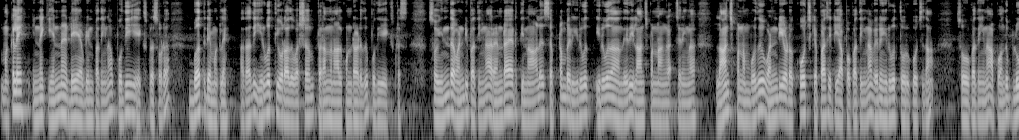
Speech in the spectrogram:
மக்களே இன்றைக்கி என்ன டே அப்படின்னு பார்த்தீங்கன்னா புதிய எக்ஸ்பிரஸோட பர்த்டே மக்களே. அதாவது இருபத்தி ஓராவது வருஷம் பிறந்த நாள் கொண்டாடுது புதிய எக்ஸ்பிரஸ். ஸோ இந்த வண்டி பார்த்திங்கன்னா ரெண்டாயிரத்தி நாலு செப்டம்பர் இருபத் இருபதாம் தேதி லான்ச் பண்ணாங்க. சரிங்களா? லான்ச் பண்ணும்போது வண்டியோட கோச் கெப்பாசிட்டி அப்போ பார்த்திங்கன்னா வெறும் இருபத்தோரு கோச் தான். ஸோ பார்த்திங்கன்னா அப்போ வந்து ப்ளூ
